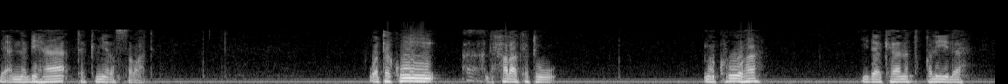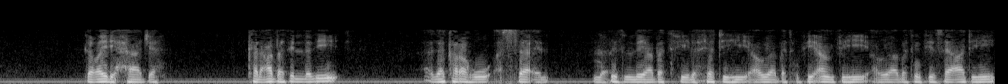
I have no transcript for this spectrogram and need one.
لأن بها تكميل الصلاة. وتكون الحركة مكروهة إذا كانت قليلة لغير حاجة كالعبث الذي ذكره السائل نعم. مثل يعبث في لحيته أو يعبث في أنفه أو يعبث في ساعته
